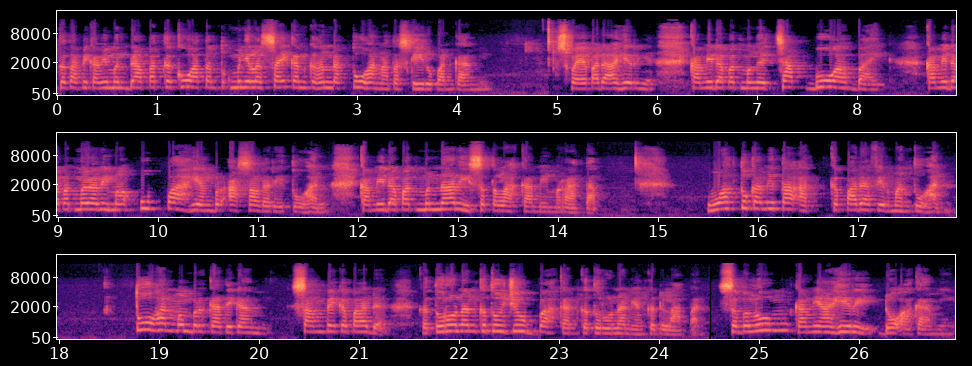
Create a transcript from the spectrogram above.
tetapi kami mendapat kekuatan untuk menyelesaikan kehendak Tuhan atas kehidupan kami. Supaya pada akhirnya kami dapat mengecap buah baik, kami dapat menerima upah yang berasal dari Tuhan, kami dapat menari setelah kami meratap. Waktu kami taat kepada firman Tuhan, Tuhan memberkati kami sampai kepada keturunan ketujuh bahkan keturunan yang kedelapan. Sebelum kami akhiri doa kami,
